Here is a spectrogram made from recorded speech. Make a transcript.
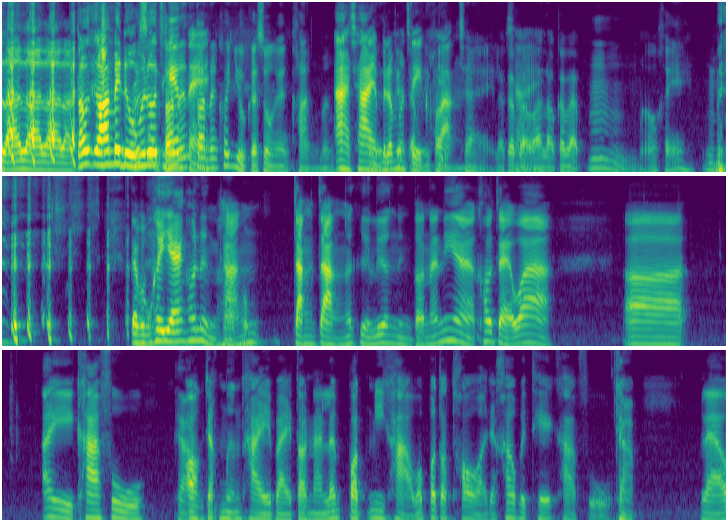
เหรอเหรอเหรอเหรอต้องย้อนไปดูไม่รู้สึกเทตอนปนั้นไหนตอนนั้นเขาอยู่กระทรวงการคลังมั้งอ่าใช่ออเป็นรัฐมนตรีถ้าจำไผิดคลังใช่แล้วก็ใช่แบบว่าเราก็แบบ อืมโอเค แต่ผมเคยแย้งเขาหนึ่งคครับรั้งผมจังๆก็คือเรื่องหนึ่งตอนนั้นเนี่ยเข้าใจว่าอ่าไอ้คาฟูครับออกจากเมืองไทยไปตอนนั้น แล้วปตมีข่าวว่าปตทจะเข้าไปเทคคาฟูครับ แล้ว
